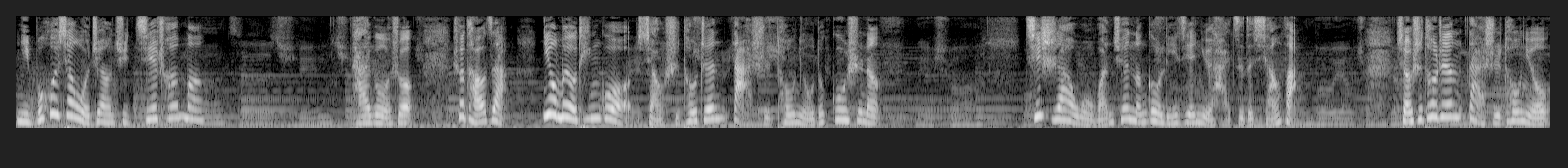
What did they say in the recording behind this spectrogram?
你不会像我这样去揭穿吗？他还跟我说，说桃子啊，你有没有听过小事偷针，大事偷牛的故事呢？其实啊，我完全能够理解女孩子的想法。小事偷针，大事偷牛，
